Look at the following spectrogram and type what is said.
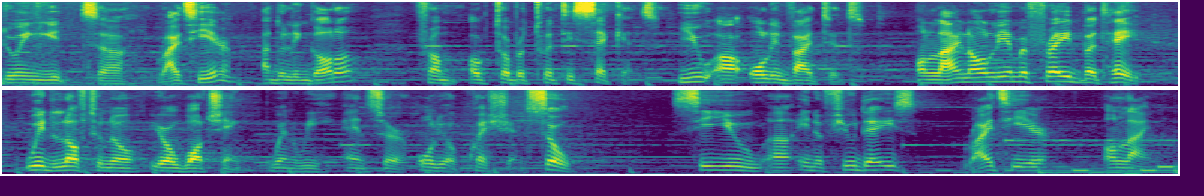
doing it uh, right here at the Lingotto from October 22nd. You are all invited. Online only, I'm afraid, but hey, we'd love to know you're watching when we answer all your questions. So, See you uh, in a few days right here online.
